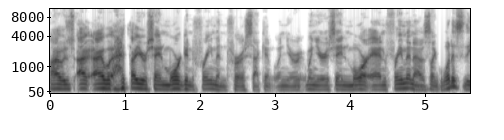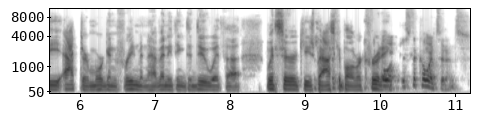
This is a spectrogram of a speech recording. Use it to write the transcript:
I was I, I, I thought you were saying Morgan Freeman for a second when you're when you were saying Moore and Freeman. I was like, what does the actor Morgan Freeman have anything to do with uh with Syracuse basketball recruiting? Just a coincidence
